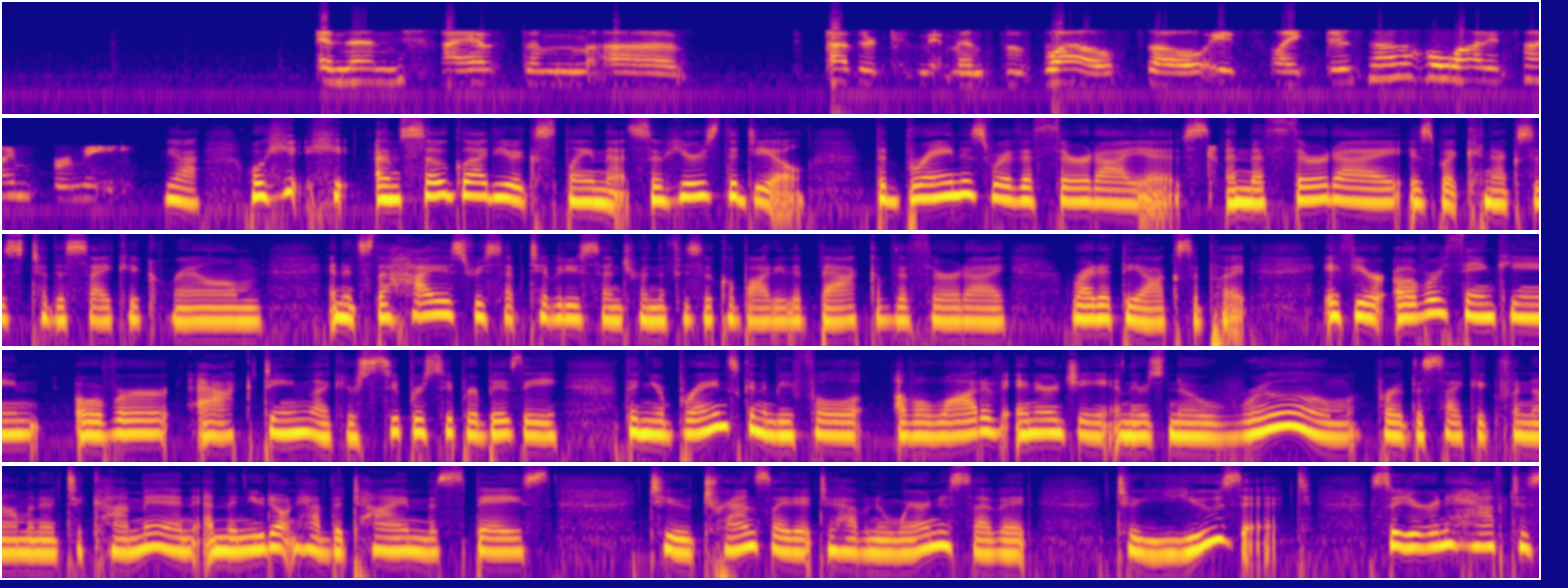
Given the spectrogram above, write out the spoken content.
and then I have some uh, other commitments as well. So it's like there's not a whole lot of time for me. Yeah. Well, he, he, I'm so glad you explained that. So here's the deal the brain is where the third eye is, and the third eye is what connects us to the psychic realm. And it's the highest receptivity center in the physical body, the back of the third eye, right at the occiput. If you're overthinking, overacting, like you're super, super busy, then your brain's going to be full of a lot of energy, and there's no room for the psychic phenomena to come in. And then you don't have the time, the space to translate it, to have an awareness of it, to use it. So you're going to have to,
